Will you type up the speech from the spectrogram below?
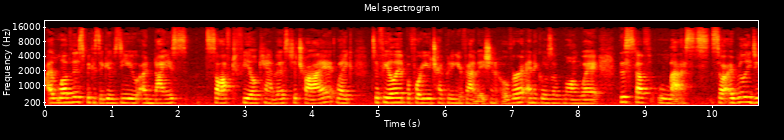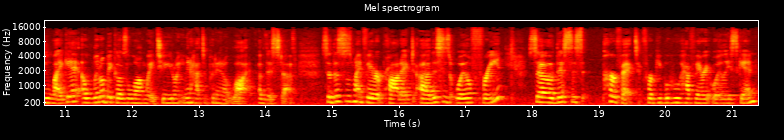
I love this because it gives you a nice soft feel canvas to try, like to feel it before you try putting your foundation over and it goes a long way. This stuff lasts, so I really do like it. A little bit goes a long way too. You don't even have to put in a lot of this stuff. So this is my favorite product. Uh, this is oil free, so this is perfect for people who have very oily skin.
